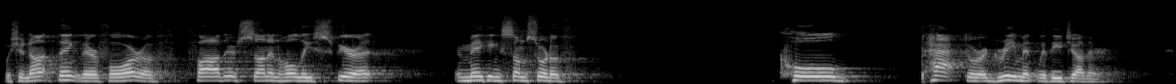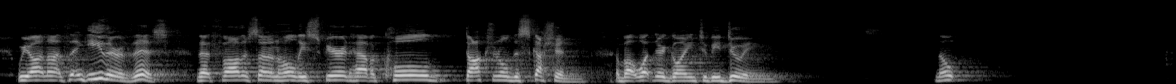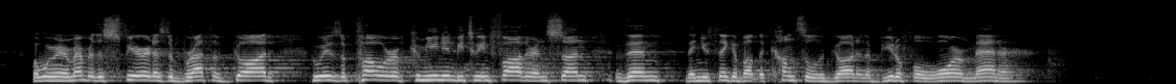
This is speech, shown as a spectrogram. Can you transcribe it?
We should not think, therefore, of Father, Son, and Holy Spirit making some sort of cold pact or agreement with each other. We ought not think either of this, that Father, Son, and Holy Spirit have a cold doctrinal discussion about what they're going to be doing. Nope. But when we remember the Spirit as the breath of God, who is the power of communion between Father and Son, then, then you think about the counsel of God in a beautiful, warm manner.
